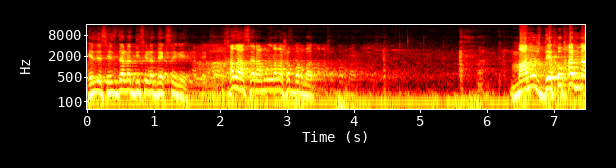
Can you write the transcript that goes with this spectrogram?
এ যে সেজদাটা দিছে এটা দেখছে কে খালা স্যার আমল্লামা সব বরবাদ মানুষ দেখুক আর না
